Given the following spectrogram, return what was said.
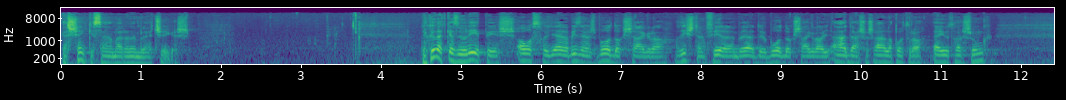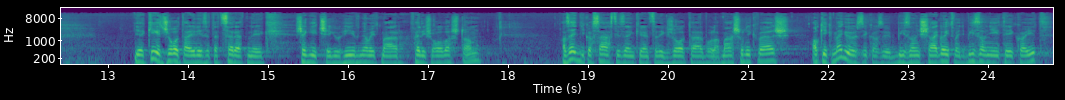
Ez senki számára nem lehetséges. De a következő lépés ahhoz, hogy erre a bizonyos boldogságra, az Isten félelembe erdő boldogságra, hogy áldásos állapotra eljuthassunk, Ugye két Zsoltár idézetet szeretnék segítségül hívni, amit már fel is olvastam. Az egyik a 119. Zsoltárból a második vers, akik megőrzik az ő bizonyságait, vagy bizonyítékait,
